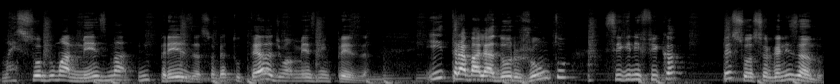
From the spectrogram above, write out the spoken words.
mas sob uma mesma empresa, sob a tutela de uma mesma empresa. E trabalhador junto significa pessoas se organizando.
